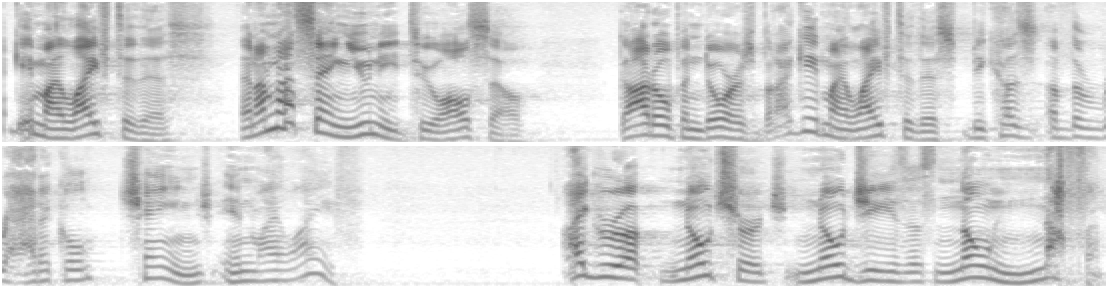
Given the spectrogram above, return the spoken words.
I gave my life to this, and I'm not saying you need to also. God opened doors, but I gave my life to this because of the radical change in my life. I grew up no church, no Jesus, no nothing.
